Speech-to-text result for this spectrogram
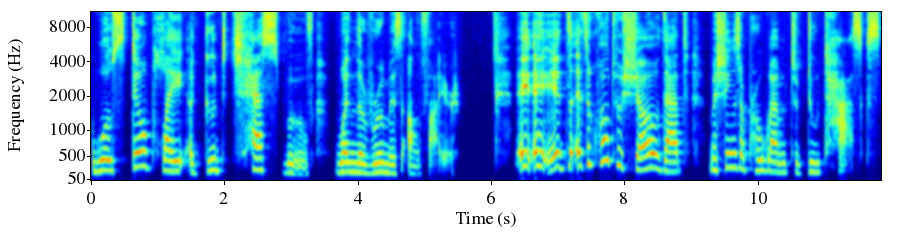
will still play a good chess move when the room is on fire it, it, it's, it's a quote to show that machines are programmed to do tasks,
